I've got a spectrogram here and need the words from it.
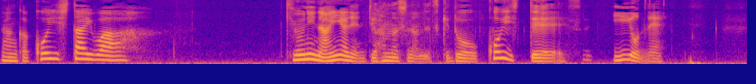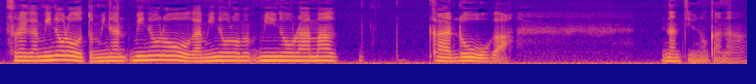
なんか恋したいわ。急になんやねんっていう話なんですけど、恋っていいよね。それが実ろうと実ろうが実ろ実らまかろうが、なんていうのかな。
